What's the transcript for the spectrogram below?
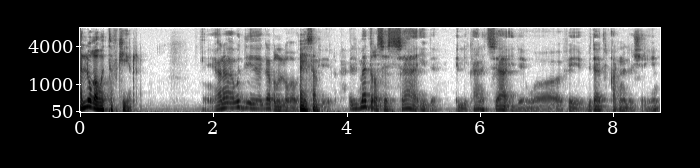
اللغة والتفكير. أنا ودي قبل اللغة والتفكير. المدرسة السائدة اللي كانت سائدة في بداية القرن العشرين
